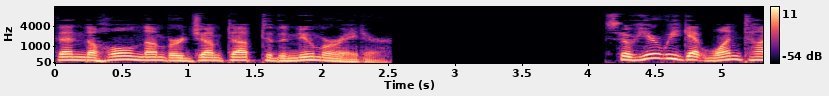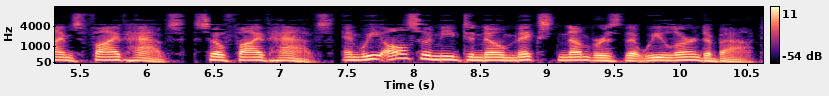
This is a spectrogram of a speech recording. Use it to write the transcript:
then the whole number jumped up to the numerator. So here we get 1 times 5 halves, so 5 halves, and we also need to know mixed numbers that we learned about.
